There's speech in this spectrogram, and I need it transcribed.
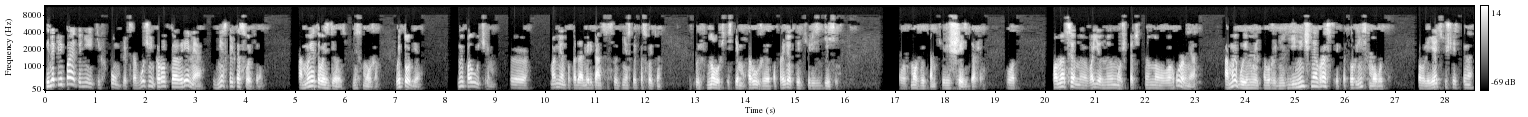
И наклепают они этих комплексов в очень короткое время несколько сотен. А мы этого сделать не сможем. В итоге мы получим к э, моменту, когда американцы создают несколько сотен новых систем оружия, это пройдет лет через 10. Вот, может быть, там через 6 даже. Вот. Полноценную военную мощь качественно нового уровня, а мы будем иметь на вооружении единичные образцы, которые не смогут повлиять существенно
